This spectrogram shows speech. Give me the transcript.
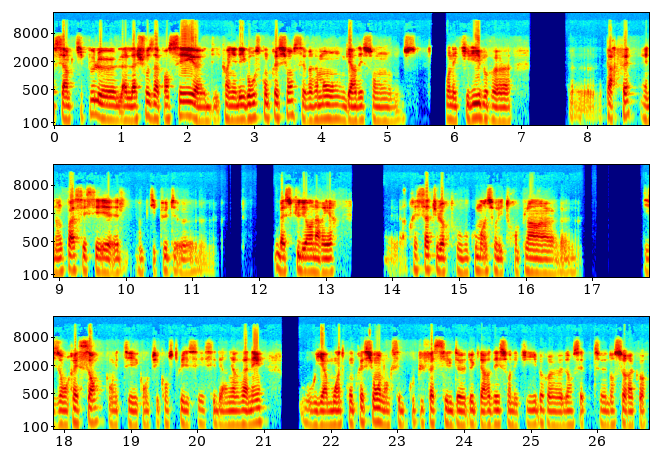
c'est un petit peu le, la, chose à penser quand il y a des grosses compressions, c'est vraiment garder son, son équilibre euh, parfait et non pas cesser un petit peu de basculer en arrière. Euh, après ça, tu le retrouves beaucoup moins sur les tremplins, euh, disons, récents, qui ont été, qui construits ces, ces, dernières années, où il y a moins de compression, donc c'est beaucoup plus facile de, de, garder son équilibre dans, cette, dans ce raccord.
